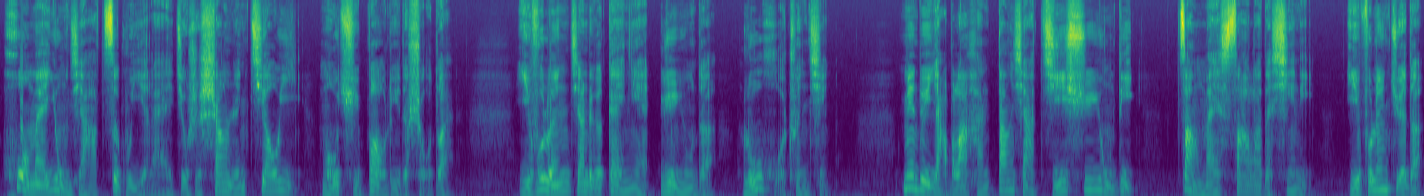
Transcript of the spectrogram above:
货卖用家自古以来就是商人交易谋取暴利的手段。以弗伦将这个概念运用的炉火纯青。面对亚伯拉罕当下急需用地葬埋撒拉的心理，以弗伦觉得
